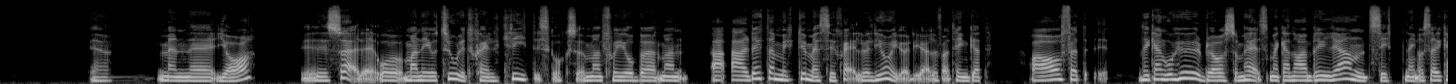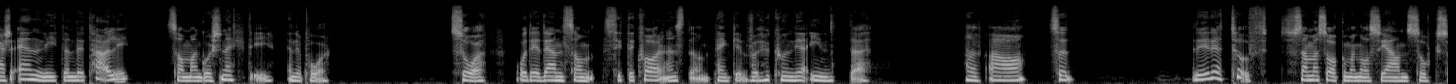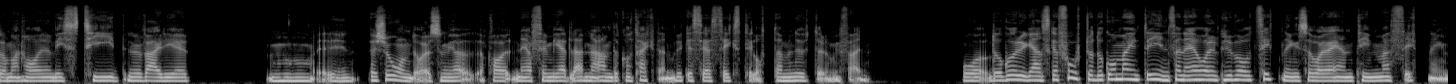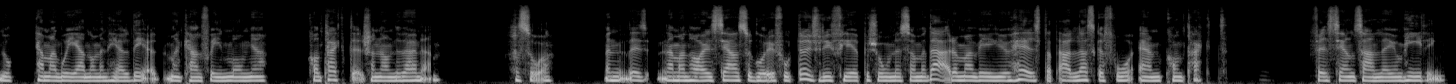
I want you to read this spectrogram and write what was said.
Eh, men eh, ja, eh, så är det. Och man är otroligt självkritisk också. Man får jobba, man arbetar mycket med sig själv. Eller jag gör det i alla fall. Tänker att, ja, för att eh, det kan gå hur bra som helst. Man kan ha en briljant sittning och så är det kanske en liten detalj som man går snett i eller på. Så, och det är den som sitter kvar en stund. Tänker, hur kunde jag inte? Ja, så det är rätt tufft. Samma sak om man har seans också. Man har en viss tid med varje mm, eh, person då, som jag har när jag förmedlar den här andekontakten. Jag brukar säga 6 till 8 minuter ungefär. Och då går det ganska fort och då går man ju inte in. För när jag har en privatsittning så har jag en timmas sittning. Då kan man gå igenom en hel del. Man kan få in många kontakter från andevärlden. Och Så. Men det, när man har en seans så går det fortare för det är fler personer som är där och man vill ju helst att alla ska få en kontakt. För en seans handlar ju om healing.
